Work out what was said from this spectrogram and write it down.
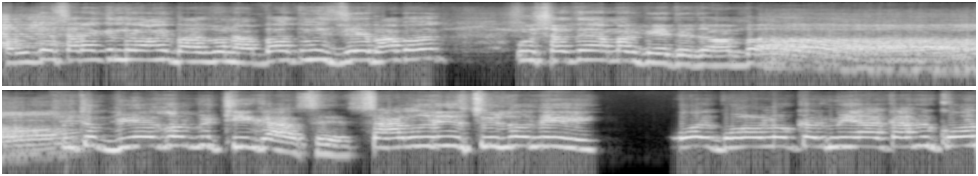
আর ওকে ছাড়া কিন্তু আমি বাঁচবো না। আব্বা তুমি যে ভাবো ওর সাথে আমার বিয়ে দিয়ে দাও আব্বা। তুই তো বিয়ে করবি ঠিক আছে। চাকরি ছিল নি ওই বড় লোকের মেয়াকে আমি কোন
